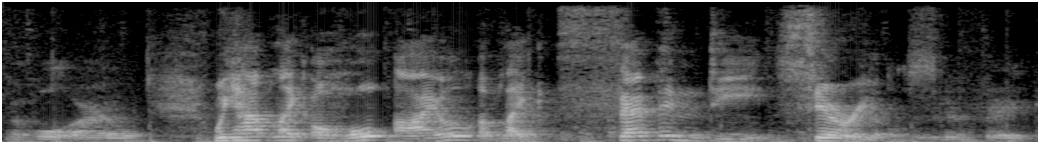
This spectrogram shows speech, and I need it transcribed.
the whole aisle. We have like a whole aisle of like 70 cereals. They're fake.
